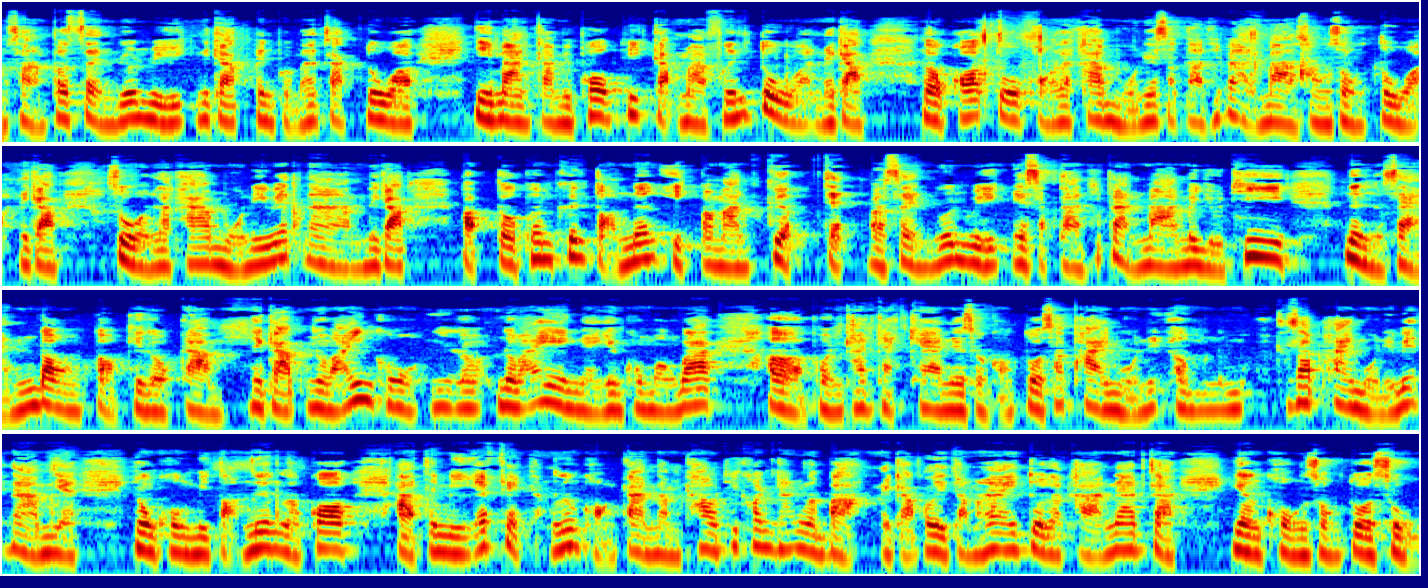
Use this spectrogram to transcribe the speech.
0.33%วีควีคนะครับเป็นผลมาจากตัวดีมานการบริโภคที่กลับมาฟื้นตัวนะครับแล้วก็ตัวของราคาหมูในสัปดาห์ที่ผ่านมาทรงทรงตัวนะครับส่วนราคาหมูในเวียดนามนะครับปรับตัวเพิ่มขึ้นต่อเนื่องอีกประมาณเกือบ7%รุ่นวิกในสัปดาห์ที่ผ่านมามาอยู่ที่ 1 0 0 0 0แสนดองต่อกิโลกรัมนะครับโนวาเองคงโนมูระเองเนี่ยยังคงมองว่าผลการขาดแคลนในส่วนของตัว supply หมูเอ่อ supply หมูในเวียดนามเนี่ยยังคงมีต่อเนื่องแล้วก็อาจจะมีเอฟเฟกต์จากเรื่องของการนำเข้าที่ค่อนข้างลำบากนะครับก็เลยทำให้ตัวราคาน่าจะยังคงทรงตัวสูง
